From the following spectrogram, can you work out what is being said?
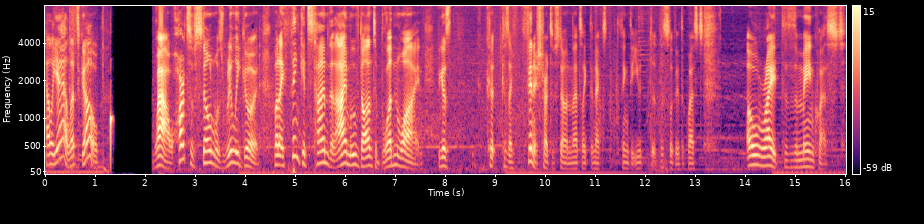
Hell yeah, let's go. Wow, Hearts of Stone was really good, but I think it's time that I moved on to Blood and Wine, because because I finished Hearts of Stone, and that's like the next thing that you... Let's look at the quests. Oh, right, the, the main quest.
